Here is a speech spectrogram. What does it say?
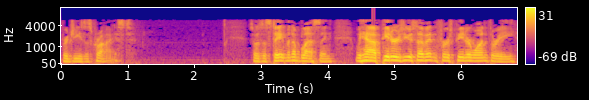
for Jesus Christ. So it's a statement of blessing. We have Peter's use of it in 1 Peter 1 3.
